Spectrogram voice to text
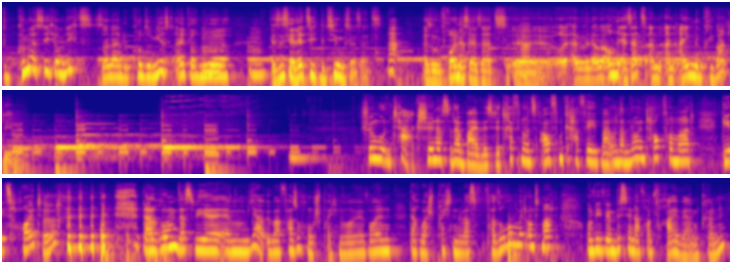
du kümmerst dich um nichts, sondern du konsumierst einfach nur. Das ist ja letztlich Beziehungsersatz. Ja. Also ein Freundesersatz, äh, aber auch ein Ersatz an, an eigenem Privatleben. Schönen guten Tag, schön, dass du dabei bist. Wir treffen uns auf einen Kaffee. Bei unserem neuen Talkformat geht es heute darum, dass wir ähm, ja, über Versuchung sprechen wollen. Wir wollen darüber sprechen, was Versuchung mit uns macht und wie wir ein bisschen davon frei werden können.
